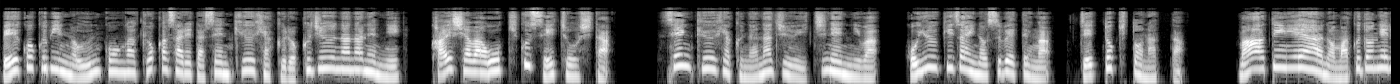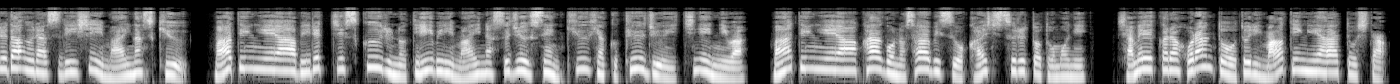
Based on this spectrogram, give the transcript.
米国便の運航が許可された1967年に会社は大きく成長した。1971年には保有機材のすべてがジェット機となった。マーティンエアーのマクドネル・ダグラス DC-9、マーティンエアービレッジスクールの TB-10-1991 年には、マーティンエアーカーゴのサービスを開始するとともに、社名からホラントを取りマーティンエアーとした。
